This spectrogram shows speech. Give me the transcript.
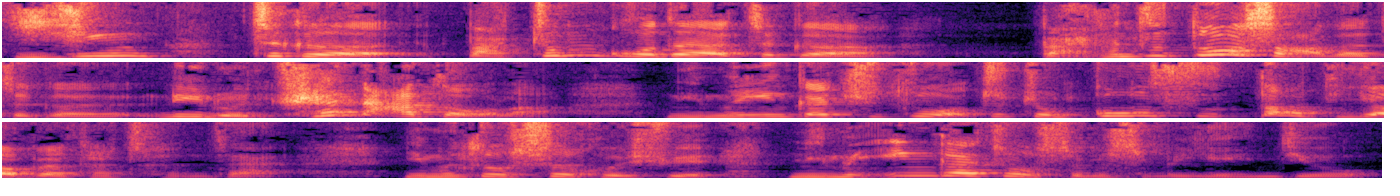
已经这个把中国的这个百分之多少的这个利润全拿走了，你们应该去做这种公司到底要不要它存在？你们做社会学，你们应该做什么什么研究？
